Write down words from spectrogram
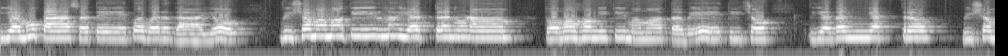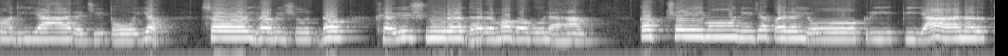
यमुपासते पवर्गाय विषममतीर्न यत्र नृणाम्। त्वमहमिति मम तवेति च यदन्यत्र विषमधिया रचितो यः। स ह्यविशुद्ध क्षयिष्णुरधर्मबहुलः कक्षेमो निजपरयो कियानर्थ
